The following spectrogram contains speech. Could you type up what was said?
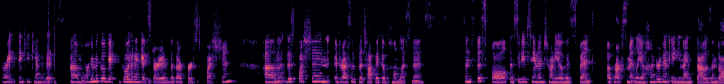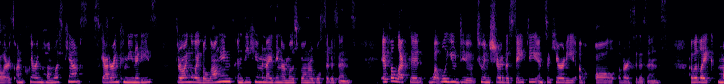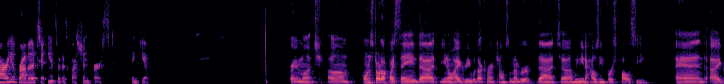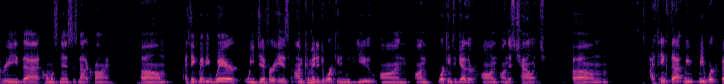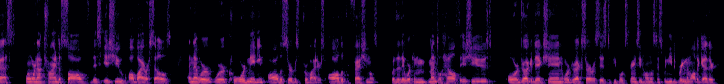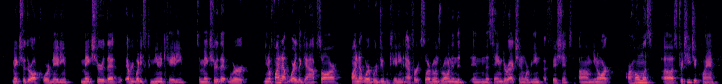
All right, thank you, candidates. Um, we're going to go get go ahead and get started with our first question. Um, this question addresses the topic of homelessness. Since this fall, the City of San Antonio has spent approximately $189,000 on clearing homeless camps, scattering communities, throwing away belongings, and dehumanizing our most vulnerable citizens. If elected, what will you do to ensure the safety and security of all of our citizens? I would like Mario Bravo to answer this question first. Thank you. Very much. Um, I want to start off by saying that, you know, I agree with our current council member that uh, we need a housing first policy and I agree that homelessness is not a crime. Um, I think maybe where we differ is I'm committed to working with you on on working together on on this challenge. Um, I think that we we work best when we're not trying to solve this issue all by ourselves, and that we're we're coordinating all the service providers, all the professionals, whether they work in mental health issues or drug addiction or direct services to people experiencing homelessness. We need to bring them all together, make sure they're all coordinating, make sure that everybody's communicating to make sure that we're, you know, find out where the gaps are, find out where we're duplicating efforts. So everyone's rowing in the, in the same direction. We're being efficient. Um, you know, our, our homeless uh, strategic plan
